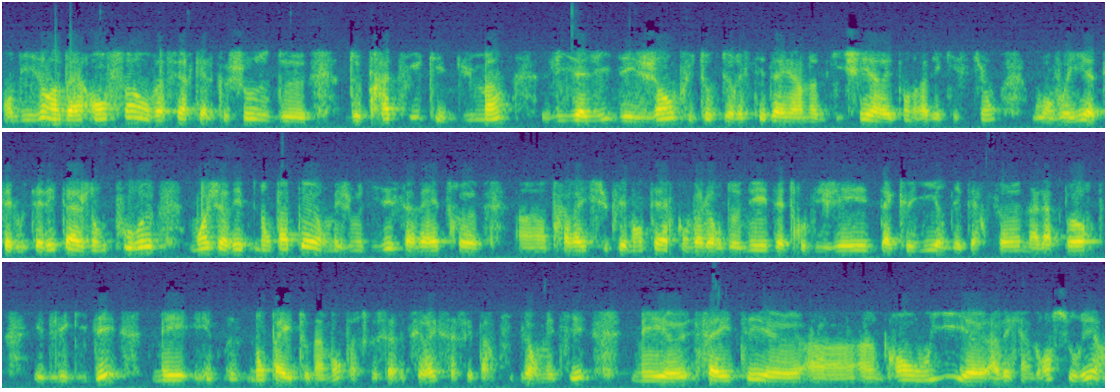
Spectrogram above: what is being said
en disant ah ben enfin on va faire quelque chose de, de pratique et d'humain vis-à-vis des gens plutôt que de rester derrière notre guichet à répondre à des questions ou envoyer à tel ou tel étage. Donc pour eux, moi j'avais non pas peur, mais je me disais ça va être euh, un travail supplémentaire qu'on va leur donner d'être obligés d'accueillir des personnes à la porte et de les guider, mais non pas étonnamment parce que c'est vrai que ça fait partie de leur métier, mais euh, ça a été euh, un, un, grand oui avec un grand sourire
